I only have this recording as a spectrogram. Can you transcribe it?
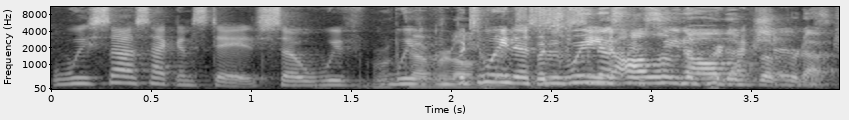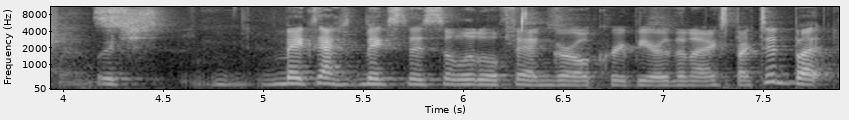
We saw second stage, so we've We're we've covered all between us we've Between seen us, we've all, seen of, the all of the productions, productions. which makes makes this a little fangirl creepier than I expected. But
